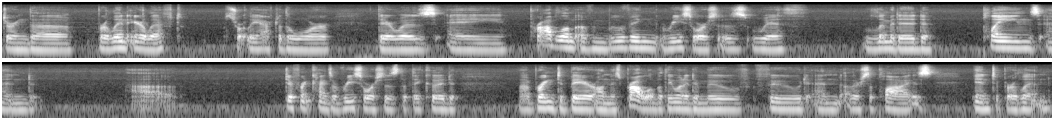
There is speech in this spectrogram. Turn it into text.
during the Berlin airlift. Shortly after the war, there was a problem of moving resources with limited planes and uh, different kinds of resources that they could uh, bring to bear on this problem, but they wanted to move food and other supplies into Berlin.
